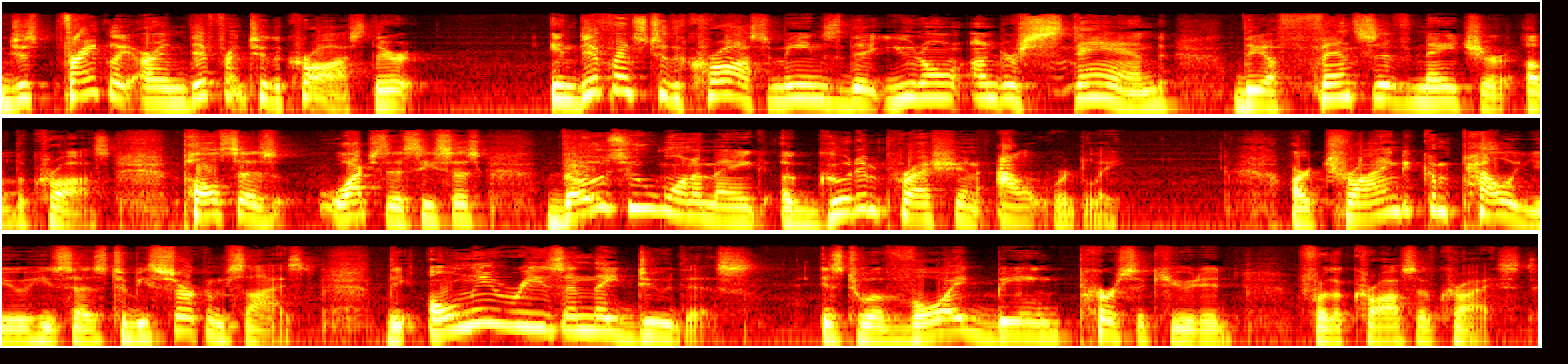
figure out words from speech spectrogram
just frankly are indifferent to the cross. They're Indifference to the cross means that you don't understand the offensive nature of the cross. Paul says, watch this, he says, those who want to make a good impression outwardly are trying to compel you, he says, to be circumcised. The only reason they do this is to avoid being persecuted for the cross of Christ.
